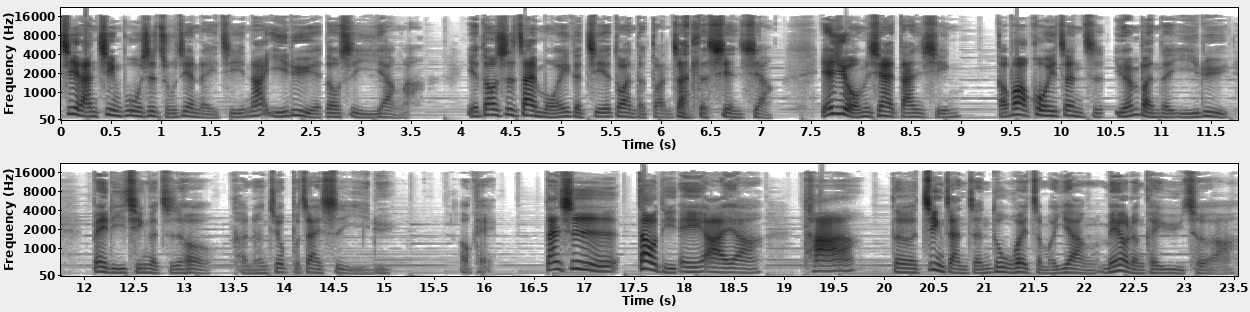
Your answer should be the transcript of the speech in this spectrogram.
既然进步是逐渐累积，那疑虑也都是一样啊，也都是在某一个阶段的短暂的现象。也许我们现在担心，搞不好过一阵子，原本的疑虑被厘清了之后，可能就不再是疑虑。OK。”但是到底 AI 啊，它的进展程度会怎么样？没有人可以预测啊。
